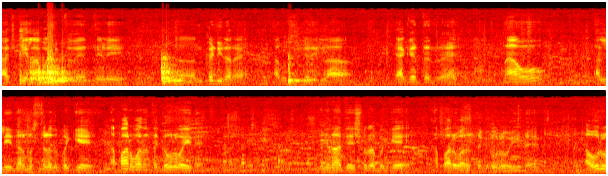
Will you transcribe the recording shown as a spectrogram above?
ರಾಜಕೀಯ ಲಾಭ ಸಿಗ್ತದೆ ಅಂತೇಳಿ ಅಂದ್ಕೊಂಡಿದ್ದಾರೆ ಅದು ಸಿಗೋದಿಲ್ಲ. ಯಾಕೆಂತಂದರೆ ನಾವು ಅಲ್ಲಿ ಧರ್ಮಸ್ಥಳದ ಬಗ್ಗೆ ಅಪಾರವಾದಂಥ ಗೌರವ ಇದೆ. ಮಂಜುನಾಥೇಶ್ವರ ಬಗ್ಗೆ ಅಪಾರವಾದಂಥ ಗೌರವ ಇದೆ. ಅವರು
